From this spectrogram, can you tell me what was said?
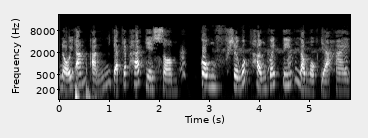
Nỗi ám ảnh gạt chắp hát dây sòm, cùng sự quốc hận với tiếng lòng một dạ hai,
